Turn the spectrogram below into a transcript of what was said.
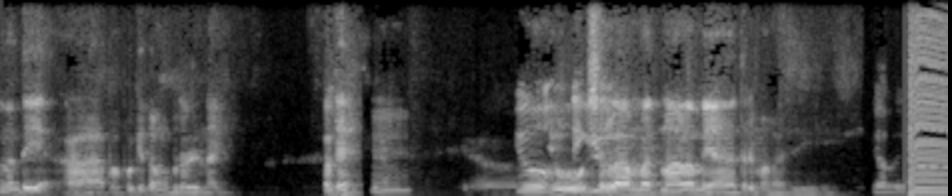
nanti ah, apa-apa kita ngobrolin lagi. Oke? Hmm. Yuk, thank you. selamat malam ya. Terima kasih. Yo.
